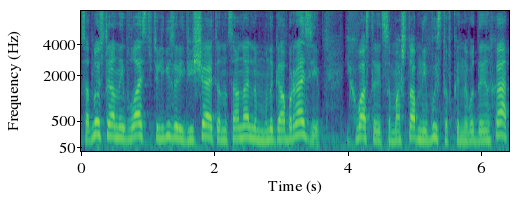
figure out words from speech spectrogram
С одной стороны, власть в телевизоре вещает о национальном многообразии и хвастается масштабной выставкой на ВДНХ,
